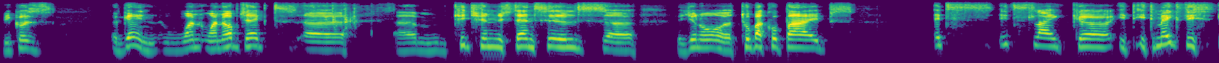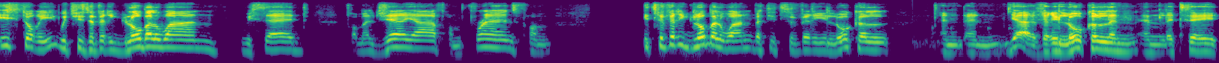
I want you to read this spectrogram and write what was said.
because again one one object uh, um, kitchen utensils uh, you know uh, tobacco pipes it's it's like uh, it, it makes this history which is a very global one we said from algeria from france from it's a very global one but it's a very local and and yeah very local and and let's say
